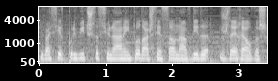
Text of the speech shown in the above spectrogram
e vai ser proibido estacionar em toda a extensão na Avenida José Relvas.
